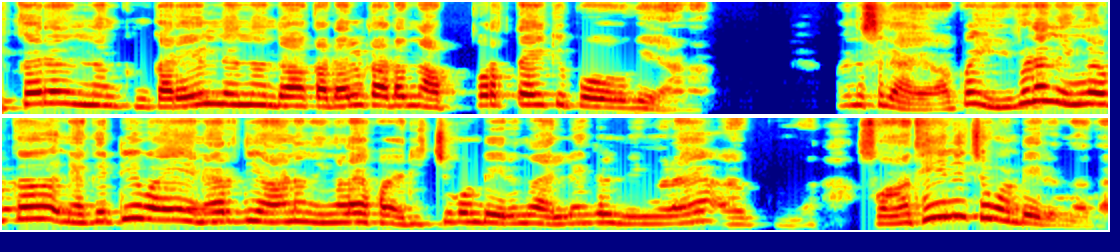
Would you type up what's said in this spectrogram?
ഇക്കരെ കരയിൽ നിന്ന് എന്താ കടൽ കടന്ന് അപ്പുറത്തേക്ക് പോവുകയാണ്. മനസ്സിലായോ? അപ്പൊ ഇവിടെ നിങ്ങൾക്ക് നെഗറ്റീവായ എനർജിയാണ് നിങ്ങളെ ഭരിച്ചുകൊണ്ടിരുന്നത് അല്ലെങ്കിൽ നിങ്ങളെ സ്വാധീനിച്ചു കൊണ്ടിരുന്നത്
